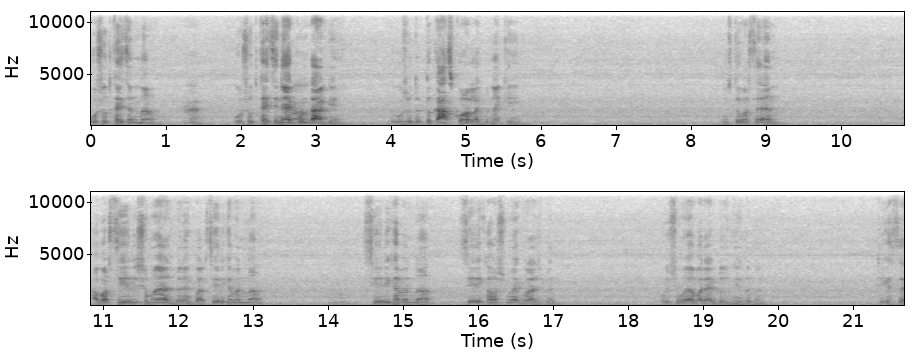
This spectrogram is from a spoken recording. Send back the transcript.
ওষুধ খাইছেন না? ওষুধ খাইছেন এক ঘণ্টা আগে। ওষুধের তো কাজ করা লাগবে নাকি? বুঝতে পারছেন? আবার সিয়ারির সময় আসবেন একবার। সিয়ারি খাবেন না? সিয়ারি খাবেন না? সিয়ারি খাওয়ার সময় একবার আসবেন। ওই সময় আবার এক ডোজ নিয়ে যাবেন। ঠিক আছে?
